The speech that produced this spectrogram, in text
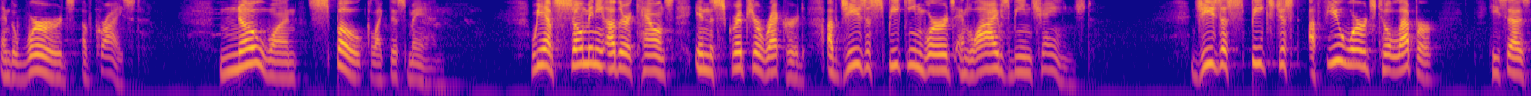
and the words of Christ. No one spoke like this man. We have so many other accounts in the scripture record of Jesus speaking words and lives being changed. Jesus speaks just a few words to a leper. He says,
